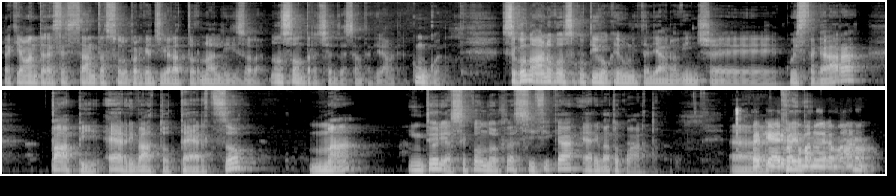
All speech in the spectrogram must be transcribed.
la chiamano 360 solo perché gira attorno all'isola. Non sono 360 km. Comunque, secondo anno consecutivo che un italiano vince questa gara. Papi è arrivato terzo, ma in teoria secondo la classifica è arrivato quarto. Eh, perché è arrivato credo, mano nella mano?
